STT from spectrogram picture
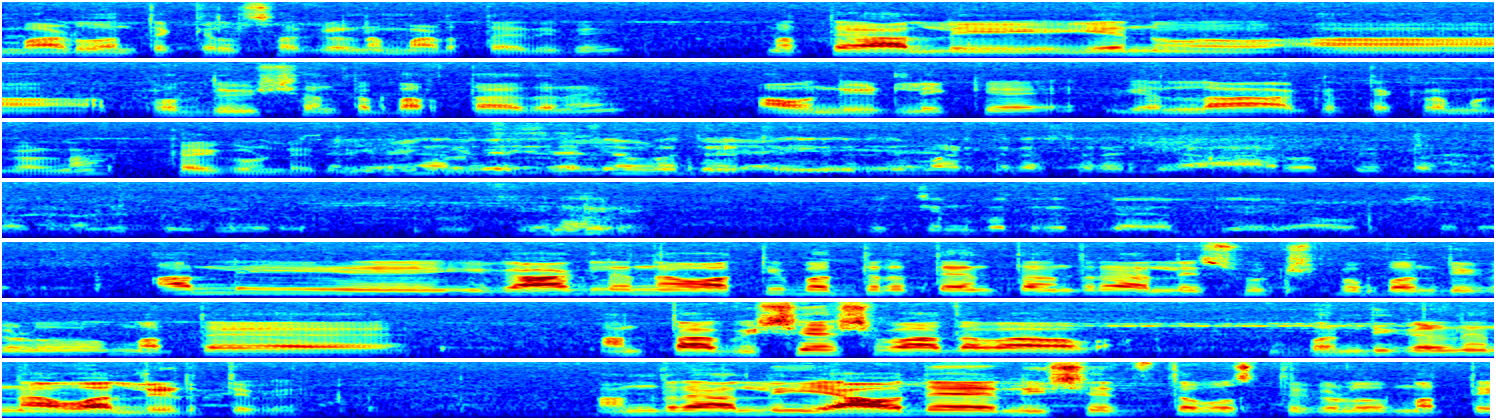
ಮಾಡುವಂಥ ಕೆಲಸಗಳನ್ನ ಮಾಡ್ತಾ ಇದ್ದೀವಿ ಮತ್ತು ಅಲ್ಲಿ ಏನು ಪ್ರೊಡ್ಯೂಷ್ ಅಂತ ಬರ್ತಾ ಇದ್ದಾನೆ ಅವನು ಇಡಲಿಕ್ಕೆ ಎಲ್ಲ ಅಗತ್ಯ ಕ್ರಮಗಳನ್ನ ಕೈಗೊಂಡಿದ್ದೀವಿ ಹೆಚ್ಚಿನ ಭದ್ರತೆ ಅಲ್ಲಿ ಅಲ್ಲಿ ಈಗಾಗಲೇ ನಾವು ಅತಿ ಭದ್ರತೆ ಅಂತಂದರೆ ಅಲ್ಲಿ ಸೂಕ್ಷ್ಮ ಬಂದಿಗಳು ಮತ್ತು ಅಂಥ ವಿಶೇಷವಾದ ಬಂದಿಗಳನ್ನೇ ನಾವು ಅಲ್ಲಿಡ್ತೀವಿ ಅಂದರೆ ಅಲ್ಲಿ ಯಾವುದೇ ನಿಷೇಧಿತ ವಸ್ತುಗಳು ಮತ್ತು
